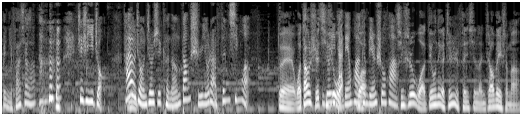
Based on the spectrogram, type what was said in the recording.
被你发现了。这是一种，还有一种就是可能当时有点分心了，对我当时其实我一打电话我跟别人说话，其实我丢那个真是分心了，你知道为什么？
